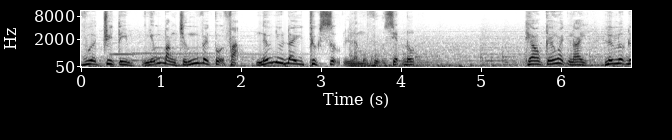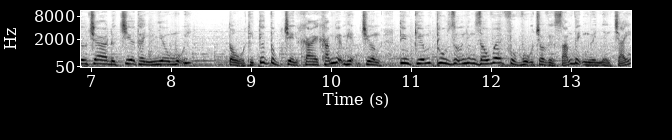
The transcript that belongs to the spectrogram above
vừa truy tìm những bằng chứng về tội phạm nếu như đây thực sự là một vụ giết đốt. Theo kế hoạch này, lực lượng điều tra được chia thành nhiều mũi tổ thì tiếp tục triển khai khám nghiệm hiện trường, tìm kiếm thu giữ những dấu vết phục vụ cho việc giám định nguyên nhân cháy.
